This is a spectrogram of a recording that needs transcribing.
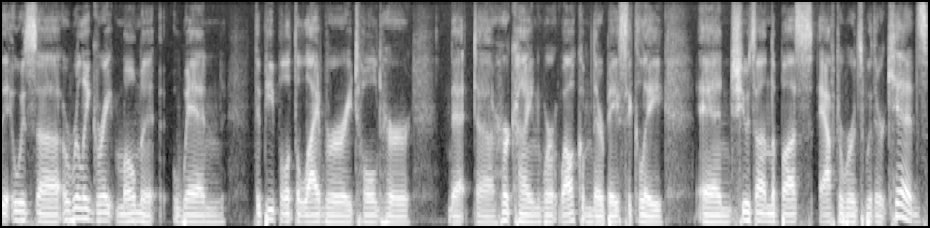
it was uh, a really great moment when the people at the library told her that uh, her kind weren't welcome there, basically. And she was on the bus afterwards with her kids,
